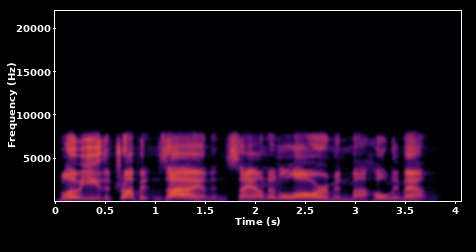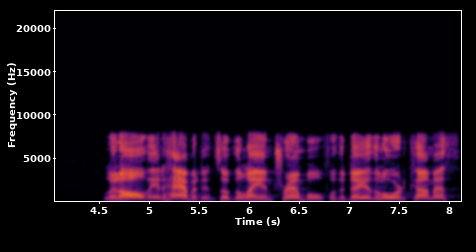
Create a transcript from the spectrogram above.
Blow ye the trumpet in Zion and sound an alarm in my holy mountain. Let all the inhabitants of the land tremble, for the day of the Lord cometh,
